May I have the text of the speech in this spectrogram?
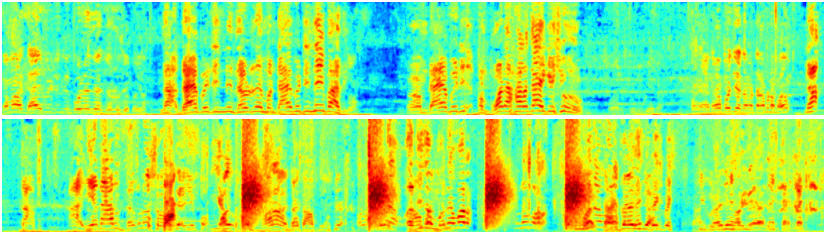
તમારે ડાયાબિટીસની ગોળી લેવાની જરૂર છે ભાઈ ના ડાયાબિટીસની જરૂર નહીં મને ડાયાબિટીસ નહીં પાછી આમ ડાયાબિટીસ પણ ભોળા હળગાય કે શું? ભૂલી ગયા. પણ એના પછી તમારે ટાપણા માં ના તાપ આ એના હારું ઝઘડો છો. મારા હાથે ટાપવું છે. તો મને મારા મને મારા મને મારા વાળી બેસ, બેસ, બેસ. ઢાઢ વાળી યાર. બેસ, ઢાઢ વાળી.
